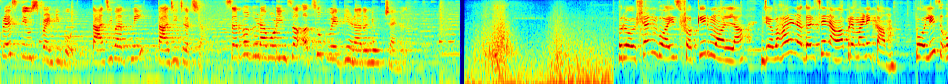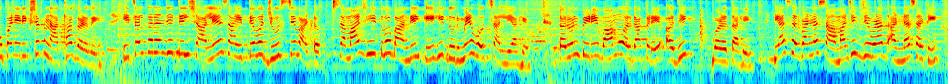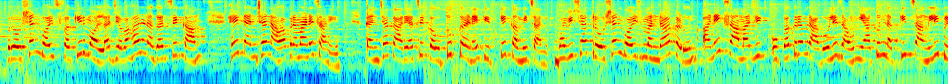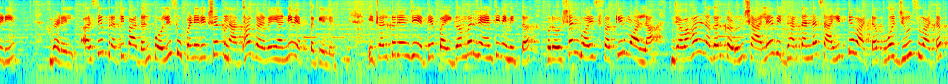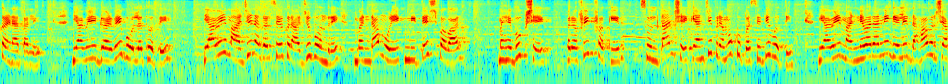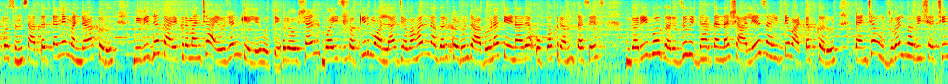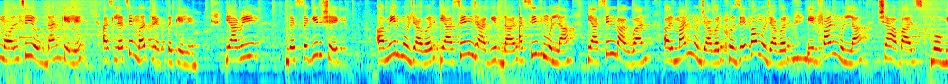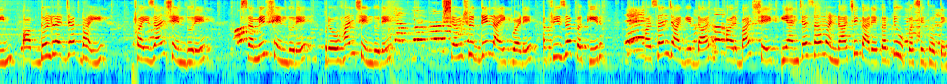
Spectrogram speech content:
Express news twenty four ताजी बातमी ताजी चर्चा. सर्व घडामोडींचा अचूक वेध घेणारं न्यूज चॅनल. रोशन बॉईज फकीर मॉलला जवाहर नगरचे नावाप्रमाणे काम. पोलीस उपनिरीक्षक नाथा गळवे. इचलकरंजीतील शालेय साहित्य व ज्यूसचे वाटप. समाजहित व बांधिलकी ही दुर्मिळ होत चालली आहे. तरुण पिढी वाम वर्गाकडे अधिक वळत आहे. या सर्वांना सामाजिक जीवनात आणण्यासाठी रोशन बॉईज फकीर मॉलला जवाहर नगरचे काम हे त्यांच्या नावाप्रमाणेच आहे. त्यांच्या कार्याचे कौतुक करणे तितके कमीच आहे. भविष्यात रोशन बॉईज मंडळाकडून अनेक सामाजिक उपक्रम राबवले जाऊन यातून नक्कीच चांगली पिढी घडेल असे प्रतिपादन पोलीस उपनिरीक्षक नाथा गळवे यांनी व्यक्त केले. इचलकरंजी येथे पैगंबर जयंतीनिमित्त रोशन बॉईज फकीर मॉलला जवाहरनगरकडून शालेय विद्यार्थ्यांना साहित्य वाटप व ज्यूस वाटप करण्यात आले. यावेळी गळवे बोलत होते यावेळी माजी नगरसेवक राजू बोंद्रे बंडा मुळीक नितेश पवार मेहबूब शेख रफिक फकीर सुलतान शेख यांची प्रमुख उपस्थिती होती. यावेळी मान्यवरांनी गेले दहा वर्षापासून सातत्याने मंडळाकडून विविध कार्यक्रमांचे आयोजन केले होते. रोशन बॉईज फकीर मॉलला जवाहर नगरकडून राबवण्यात येणाऱ्या उपक्रम तसेच गरीब व गरजू विद्यार्थ्यांना शालेय साहित्य वाटप करून त्यांच्या उज्ज्वल भविष्याची मॉलचे योगदान केले असल्याचे मत व्यक्त केले. यावेळी दस्तगीर शेख अमीर मुजावर यासिन जागीरदार आसिफ मुल्ला यासिन बागवान अरमान मुजावर हुजेफा मुजावर इरफान मुल्ला शहाबाज मोमीन अब्दुल रज्जाक भाई फैजान शेंदुरे समीर शेंदुरे रोहान शेंदुरे शमशुद्दीन नाईकवडे हफिजा फकीर हसन जागीरदार अरबाज शेख यांच्यासह मंडळाचे कार्यकर्ते उपस्थित होते.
